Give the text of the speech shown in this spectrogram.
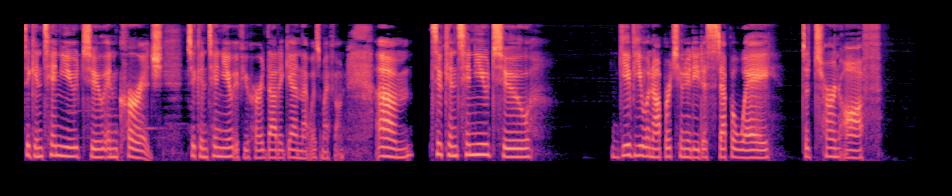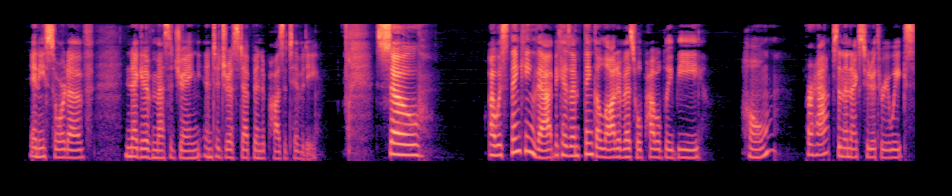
to continue to encourage, to continue. If you heard that again, that was my phone. Um, to continue to give you an opportunity to step away, to turn off any sort of negative messaging and to just step into positivity. So I was thinking that because I think a lot of us will probably be home perhaps in the next two to three weeks.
